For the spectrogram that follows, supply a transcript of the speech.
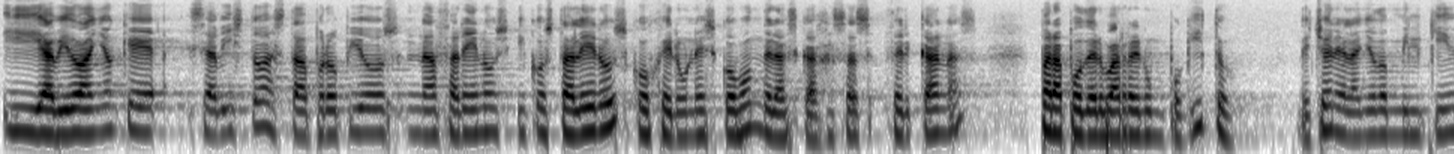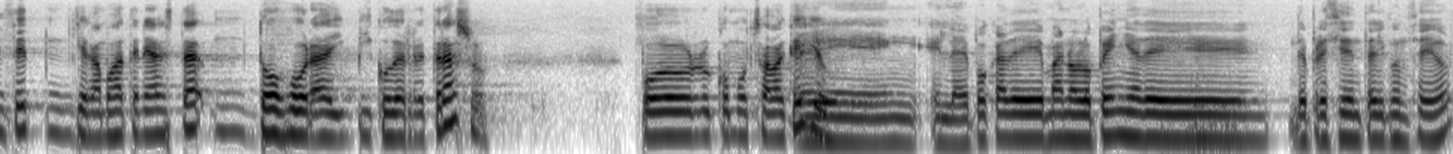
y ha habido años que se ha visto hasta propios nazarenos y costaleros coger un escobón de las casas cercanas para poder barrer un poquito. De hecho, en el año 2015 llegamos a tener hasta dos horas y pico de retraso por cómo estaba aquello. En, en la época de Manolo Peña, de, de presidente del Consejo,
